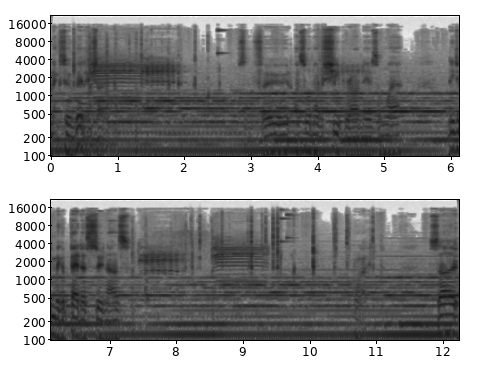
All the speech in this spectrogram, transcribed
right next to a village. So. Some food. I saw another sheep around here somewhere. Need to make a bed as soon as. Right. So.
